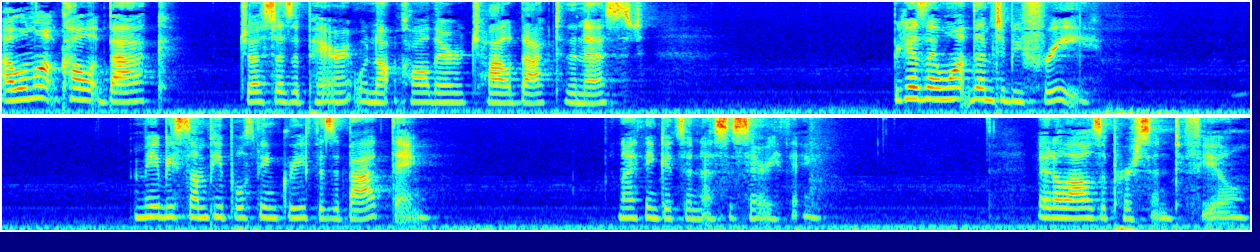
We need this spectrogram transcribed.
I will not call it back, just as a parent would not call their child back to the nest, because I want them to be free Maybe some people think grief is a bad thing. And I think it's a necessary thing. It allows a person to feel.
